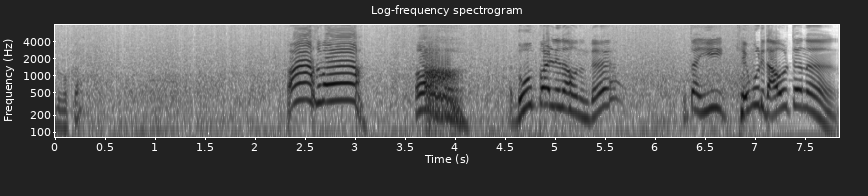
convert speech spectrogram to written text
눌러볼까? 아 숨어! 아 너무 빨리 나오는데? 일단 이 괴물이 나올 때는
